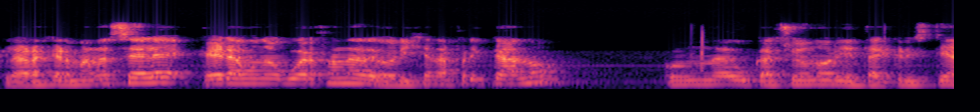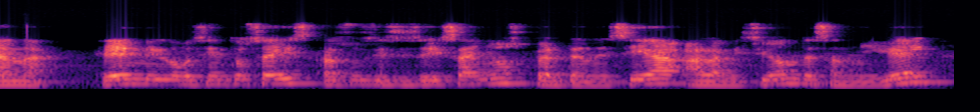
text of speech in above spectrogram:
Clara Germana Cele era una huérfana de origen africano con una educación oriental cristiana. En 1906, a sus 16 años, pertenecía a la misión de San Miguel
